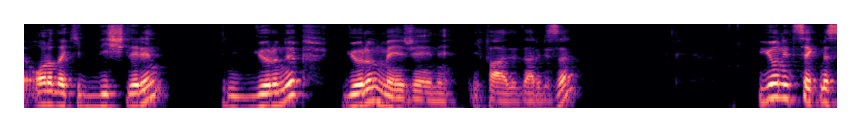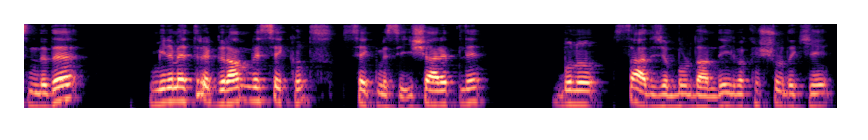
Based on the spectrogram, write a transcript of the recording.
oradaki dişlerin görünüp görünmeyeceğini ifade eder bize. Unit sekmesinde de milimetre, gram ve second sekmesi işaretli. Bunu sadece buradan değil bakın şuradaki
